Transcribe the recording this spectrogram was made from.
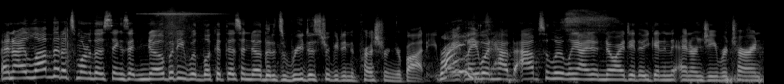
And I love that it's one of those things that nobody would look at this and know that it's redistributing the pressure in your body, right? right? They would have absolutely I had no idea that you're getting the energy return.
